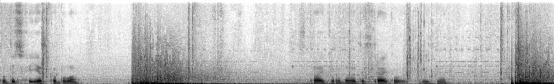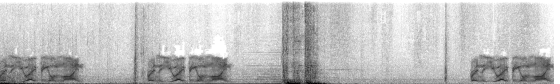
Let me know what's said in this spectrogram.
Тут десь хаєшка була. Страйкер, давайте страйкер візьму. Friendly UAV online. Friendly UAV online. Friendly UAV online.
